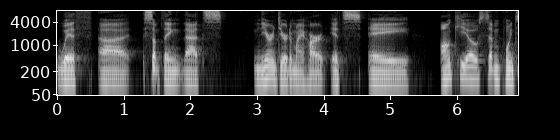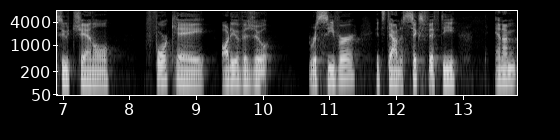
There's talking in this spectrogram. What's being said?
with uh something that's near and dear to my heart. It's a Onkyo 7.2 channel 4K audiovisual receiver. It's down to 650 and I'm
